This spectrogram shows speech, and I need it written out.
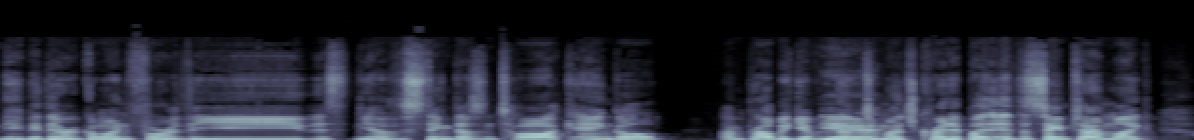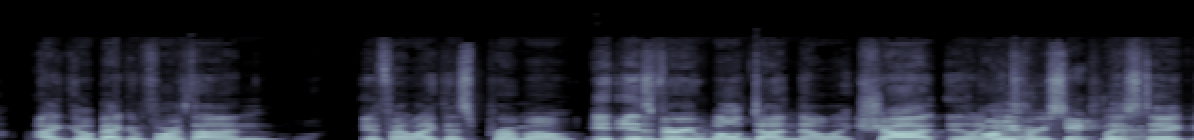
maybe they were going for the this you know this thing doesn't talk angle. I'm probably giving Yeah. them too much credit, but at the same time, like I go back and forth on if I like this promo. It is very well done though, like shot, like Oh, it's yeah. very Yeah, simplistic,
